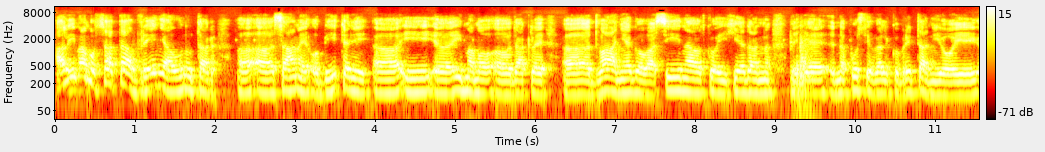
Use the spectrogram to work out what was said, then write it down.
Ali imamo sad ta vrenja unutar same obitelji i imamo dakle dva njegova sina od kojih jedan je napustio Veliku Britaniju i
